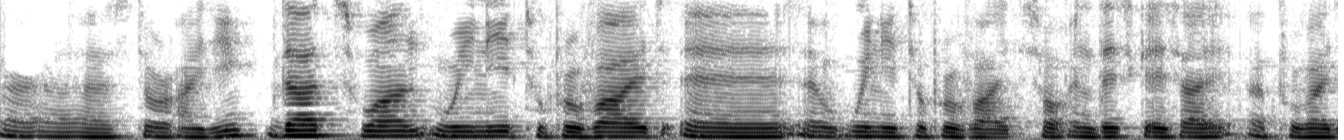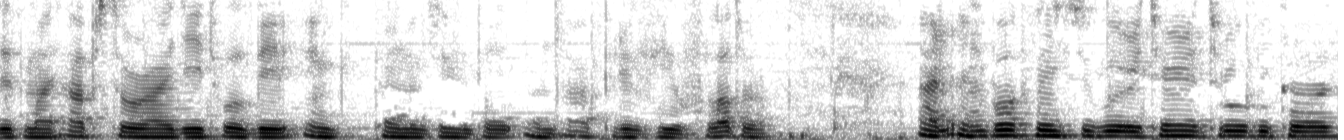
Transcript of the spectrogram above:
uh, store ID. That's one we need to provide. Uh, uh, we need to provide. So in this case, I, provided my App Store ID. It will be in common example on App Review Flutter. And in both cases, we return true because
